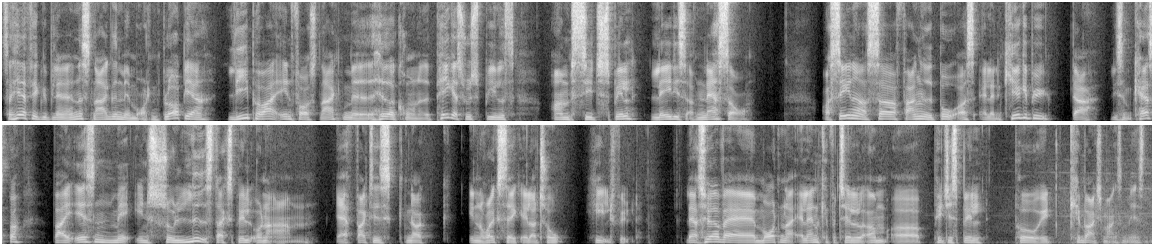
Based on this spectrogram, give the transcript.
Så her fik vi blandt andet snakket med Morten Blåbjerg, lige på vej ind for at snakke med hedderkronede Pegasus Spils om sit spil Ladies of Nassau. Og senere så fangede Bo også Allan Kirkeby, der ligesom Kasper var i Essen med en solid stak spil under armen. Ja, faktisk nok en rygsæk eller to helt fyldt. Lad os høre, hvad Morten og Allan kan fortælle om at pitche spil på et kæmpe arrangement som Essen.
